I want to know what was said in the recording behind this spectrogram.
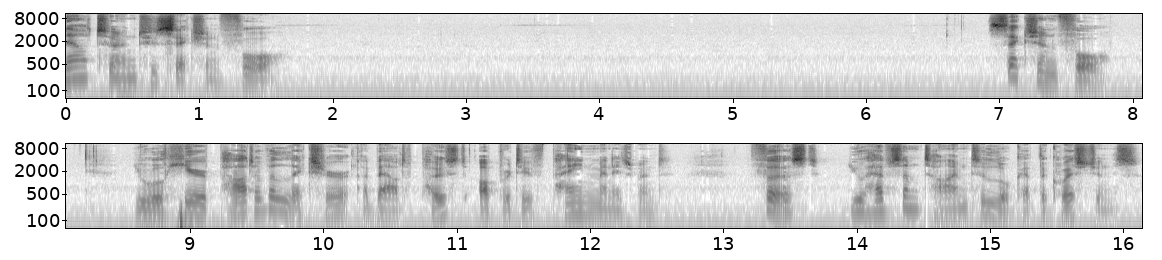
Now turn to section 4. Section 4. You will hear part of a lecture about post-operative pain management. First, you have some time to look at the questions.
